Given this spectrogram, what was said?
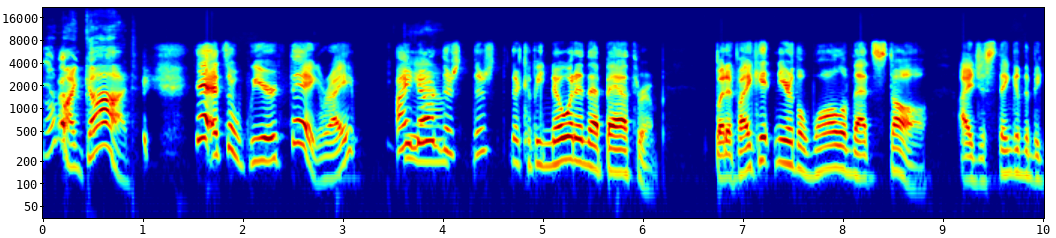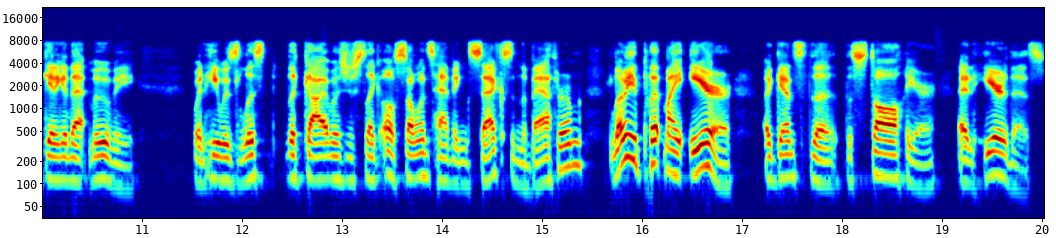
Oh my God! yeah, it's a weird thing, right? I Yeah. know there's there's there could be no one in that bathroom. But if I get near the wall of that stall, I just think of the beginning of that movie when he was list the guy was just like, "Oh, someone's having sex in the bathroom. Let me put my ear against the the stall here and hear this."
